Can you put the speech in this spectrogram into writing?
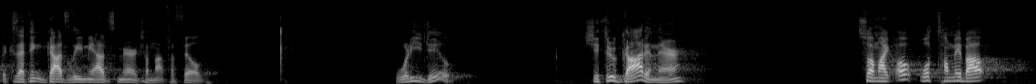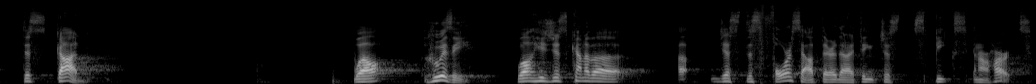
Because I think God's leading me out of this marriage. I'm not fulfilled. What do you do? She threw God in there. So I'm like, Oh, well, tell me about this God. Well, who is he? Well, he's just kind of a, a just this force out there that I think just speaks in our hearts.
